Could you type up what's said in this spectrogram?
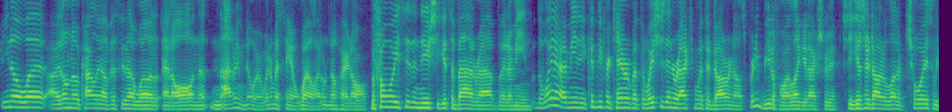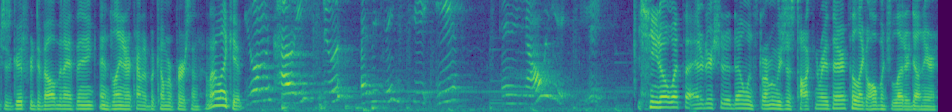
You know what? I don't know Kylie obviously that well at all. and I don't even know her. What am I saying? Well, I don't know her at all. But from what we see in the news, she gets a bad rap. But I mean, the way I mean, it could be for camera, but the way she's interacting with her daughter now is pretty beautiful. I like it actually. She gives her daughter a lot of choice, which is good for development, I think, and letting her kind of become a person. And I like it. You want Kylie You know what the editor should have done when Stormi was just talking right there? Put like a whole bunch of letters down here.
